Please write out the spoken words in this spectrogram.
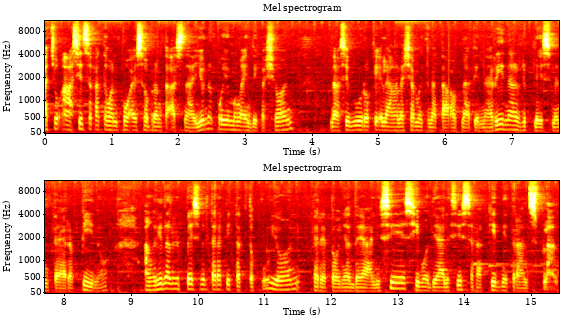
at yung acid sa katawan po ay sobrang taas na. Yun na po yung mga indikasyon na siguro kailangan na siya magtinatawag natin na renal replacement therapy. No? Ang renal replacement therapy, tatlo po yun, peritoneal dialysis, hemodialysis, saka kidney transplant.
